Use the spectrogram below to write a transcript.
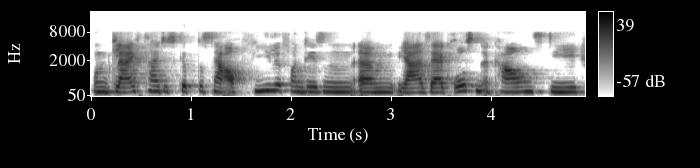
Und gleichzeitig gibt es ja auch viele von diesen ähm, ja sehr großen Accounts, die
